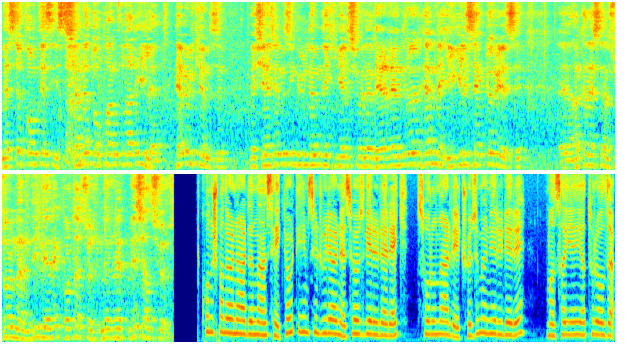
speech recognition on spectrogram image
Meslek Komitesi istişare toplantıları ile hem ülkemizin ve şehrimizin gündemindeki gelişmeleri değerlendiriyor hem de ilgili sektör üyesi e, arkadaşların sorunlarını dinleyerek ortak çözümler üretmeye çalışıyoruz. Konuşmaların ardından sektör temsilcilerine söz verilerek sorunlar ve çözüm önerileri masaya yatırıldı.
